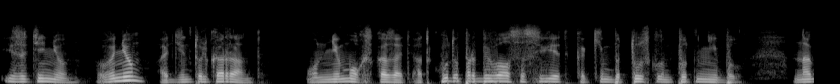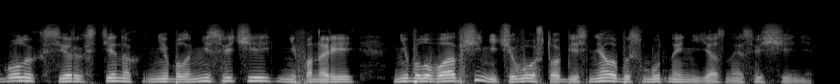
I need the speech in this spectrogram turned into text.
и затенен. В нем один только Ранд. Он не мог сказать, откуда пробивался свет, каким бы тусклым тот ни был. На голых серых стенах не было ни свечей, ни фонарей, не было вообще ничего, что объясняло бы смутное неясное освещение.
